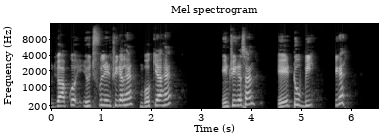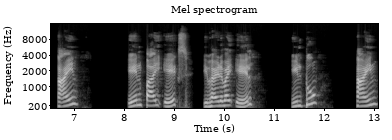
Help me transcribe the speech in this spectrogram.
जो आपको यूजफुल इंट्रीगल है, वो क्या है? इंट्रीगेशन ए टू बी ठीक है? Sine n pi x divide by L into sine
